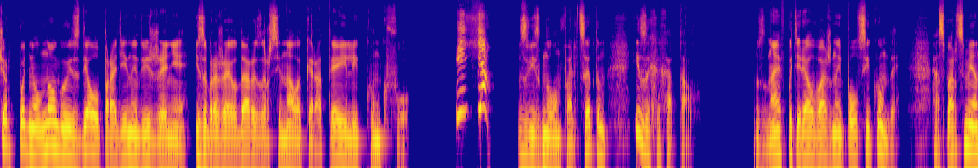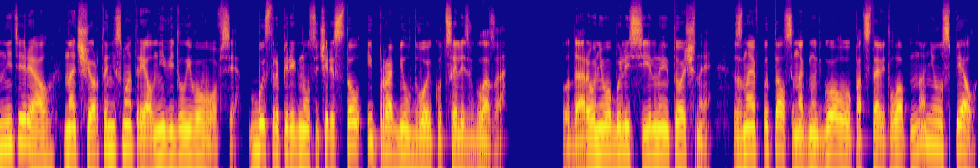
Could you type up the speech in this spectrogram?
Черт поднял ногу и сделал пародийное движение, изображая удар из арсенала карате или кунг-фу. «И-я!» — взвизгнул он фальцетом и захохотал. Знаев потерял важные полсекунды. А спортсмен не терял, на черта не смотрел, не видел его вовсе. Быстро перегнулся через стол и пробил двойку, целясь в глаза. Удары у него были сильные и точные. Знаев пытался нагнуть голову, подставить лоб, но не успел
